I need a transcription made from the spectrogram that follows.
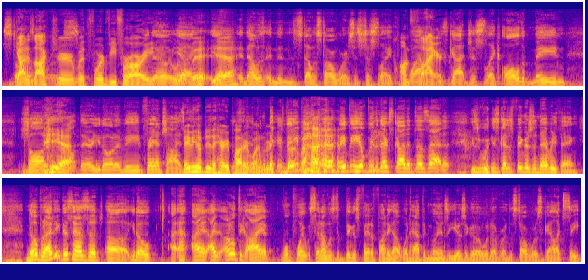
Star Got his. Oscar with Ford v Ferrari You know, a little yeah, bit. yeah, Yeah. and that was and then that was Star Wars. It's just like On wow, fire. He's got just like all the main genres Yeah. out there. You know what I mean? Franchise. Maybe he'll do the Harry Potter one. Maybe, maybe, right? maybe he'll be the next guy that does that. He's, he's got his fingers in everything. No, but I think this has a, uh, you know, I, I I don't think I at one point said I was the biggest fan of finding out what happened millions of years ago or whatever in the Star Wars galaxy.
